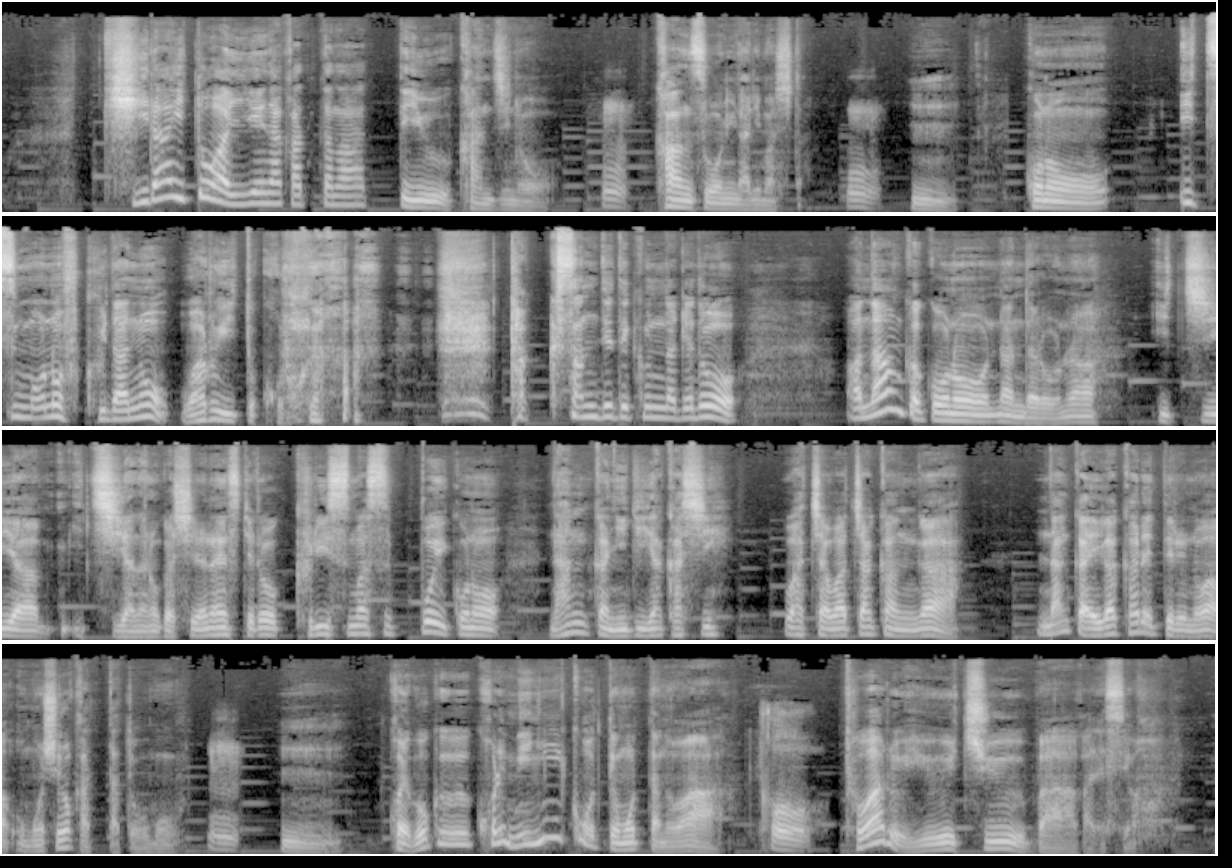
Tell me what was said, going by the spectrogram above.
嫌いとは言えなかったなっていう感じのうん感想になりました。うん。うん。この、いつもの福田の悪いところが たくさん出てくんだけど、あ、なんかこの、なんだろうな、一夜、一夜なのか知らないですけど、クリスマスっぽいこの、なんか賑やかし、わちゃわちゃ感が、なんか描かれてるのは面白かったと思う。うん。うん。これ僕、これ見に行こうって思ったのは、ほとある YouTuber がですよ。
